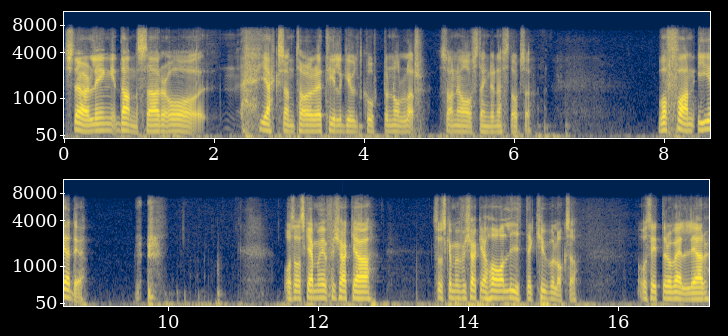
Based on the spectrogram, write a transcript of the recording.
Sterling dansar och Jackson tar ett till gult kort och nollar. Så han är avstängd i nästa också. Vad fan är det? Och så ska man ju försöka så ska man försöka ha lite kul också. Och sitter och väljer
